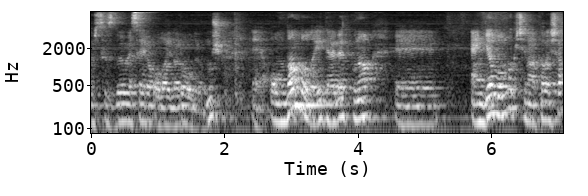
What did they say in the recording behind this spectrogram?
hırsızlığı vesaire olayları oluyormuş. Ondan dolayı devlet buna engel olmak için arkadaşlar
